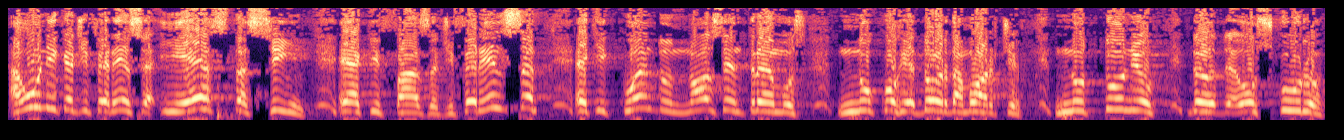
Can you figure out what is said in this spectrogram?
A única diferença, e esta sim é a que faz a diferença, é que quando nós entramos no corredor da morte, no túnel do, do, oscuro,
